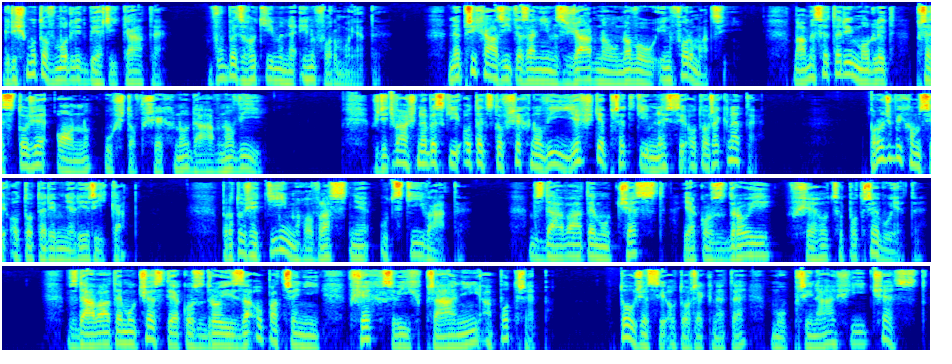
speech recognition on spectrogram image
když mu to v modlitbě říkáte, vůbec ho tím neinformujete. Nepřicházíte za ním s žádnou novou informací. Máme se tedy modlit, přestože on už to všechno dávno ví. Vždyť váš nebeský otec to všechno ví ještě předtím, než si o to řeknete. Proč bychom si o to tedy měli říkat? Protože tím ho vlastně uctíváte. Vzdáváte mu čest jako zdroj všeho, co potřebujete. Vzdáváte mu čest jako zdroj zaopatření všech svých přání a potřeb. To, že si o to řeknete, mu přináší čest.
